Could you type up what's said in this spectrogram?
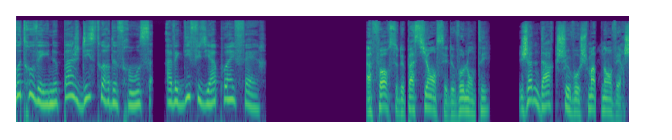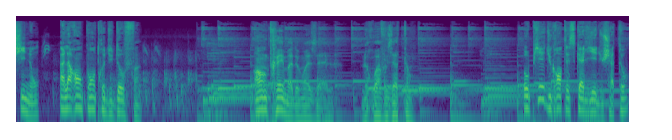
Retrouvez une page d'histoire de France avec diffusia.fr. À force de patience et de volonté, Jeanne d'Arc chevauche maintenant vers Chinon à la rencontre du dauphin. Entrez, mademoiselle. Le roi vous attend. Au pied du grand escalier du château,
